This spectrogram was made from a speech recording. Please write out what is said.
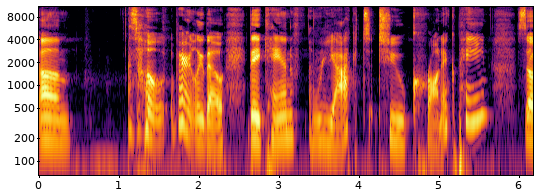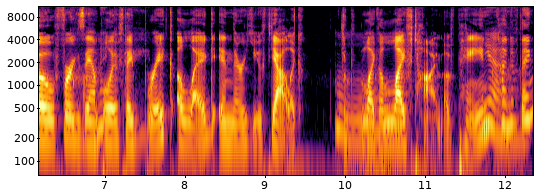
Um, so apparently, though, they can f- react to chronic pain. So, for example, if they break a leg in their youth, yeah, like th- like a lifetime of pain kind of thing.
